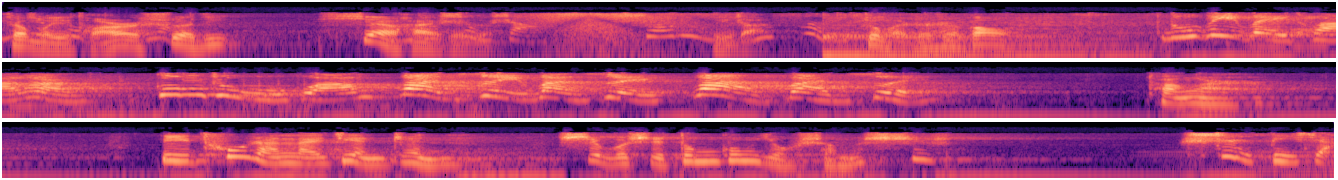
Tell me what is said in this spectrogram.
这韦团儿设计陷害这个李旦，就把这事告了。奴婢韦团儿。恭祝武皇万岁万岁万万岁！团儿，你突然来见朕，是不是东宫有什么事？是陛下，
